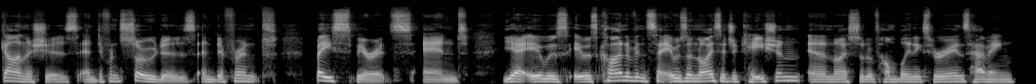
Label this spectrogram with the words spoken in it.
garnishes and different sodas and different base spirits. And yeah it was it was kind of insane. It was a nice education and a nice sort of humbling experience having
